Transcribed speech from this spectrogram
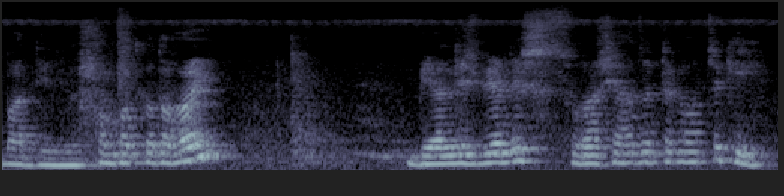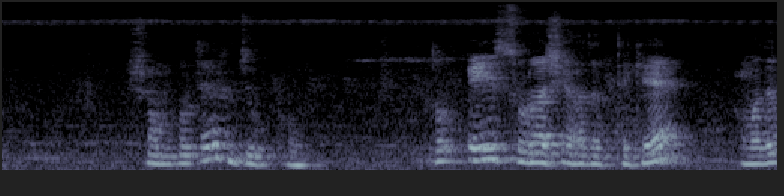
বাদ দিয়ে দিব। সম্পদ কত হয়? বিয়াল্লিশ বিয়াল্লিশ চুরাশি হাজার টাকা হচ্ছে কি? সম্পদের যোগফল তো এই চুরাশি হাজার থেকে আমাদের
